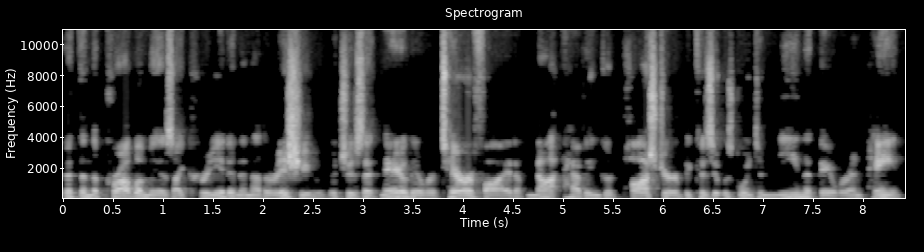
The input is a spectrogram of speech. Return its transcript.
But then the problem is I created another issue, which is that now they were terrified of not having good posture because it was going to mean that they were in pain.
